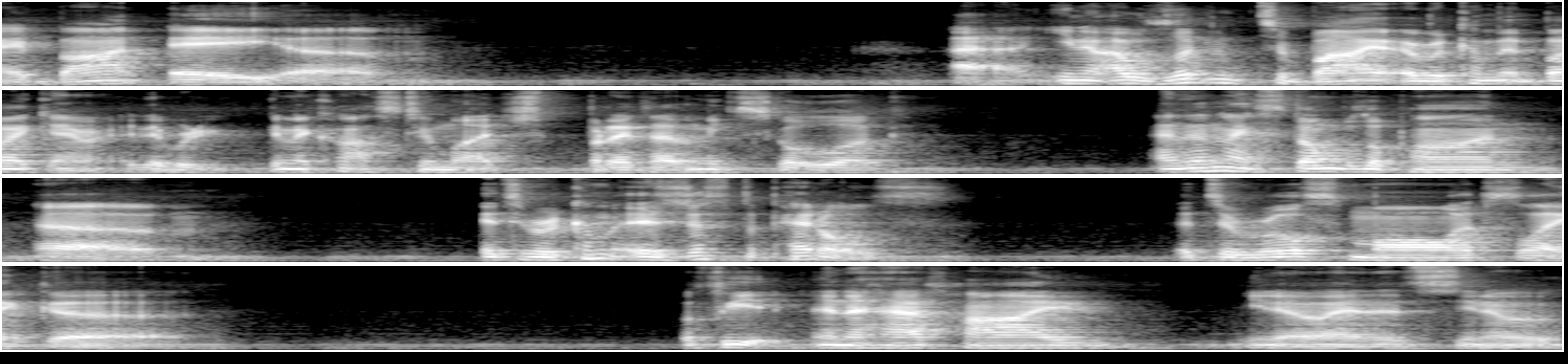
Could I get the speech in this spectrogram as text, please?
I bought a um, you know, I was looking to buy a recumbent bike and They were gonna cost too much, but I thought let me just go look. And then I stumbled upon um, it's a recumbent. It's just the pedals. It's a real small. It's like uh, a feet and a half high, you know, and it's you know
